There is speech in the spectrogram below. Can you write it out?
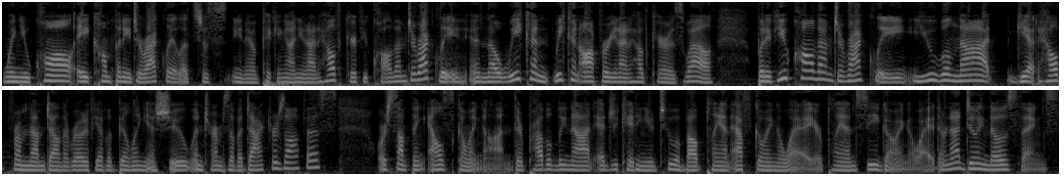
When you call a company directly, let's just you know picking on United Healthcare, if you call them directly, and though we can we can offer United Healthcare as well, but if you call them directly, you will not get help from them down the road if you have a billing issue in terms of a doctor's office or something else going on. They're probably not educating you too about Plan F going away or Plan C going away. They're not doing those things.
